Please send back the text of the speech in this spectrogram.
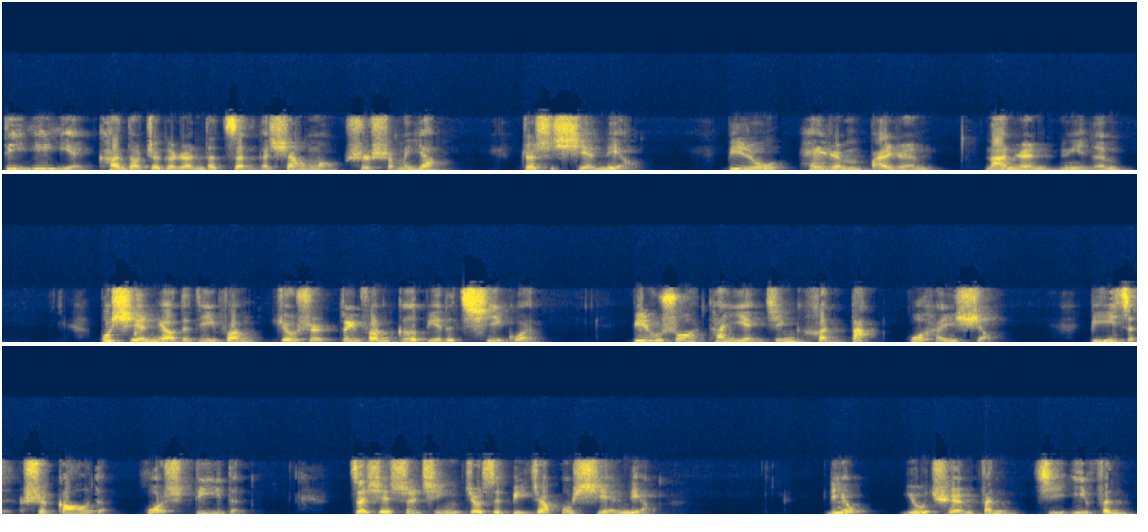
第一眼看到这个人的整个相貌是什么样，这是闲了。比如黑人、白人、男人、女人，不闲了的地方就是对方个别的器官。比如说，他眼睛很大或很小，鼻子是高的或是低的，这些事情就是比较不闲了。六由全分及一分，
